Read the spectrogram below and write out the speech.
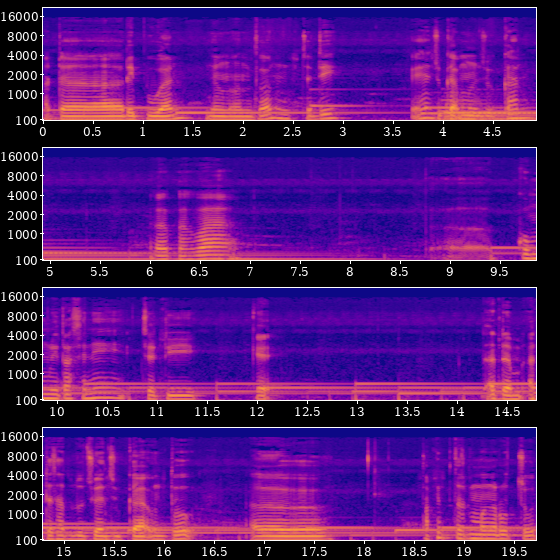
ada ribuan yang nonton. Jadi kayaknya juga menunjukkan uh, bahwa komunitas ini jadi kayak ada ada satu tujuan juga untuk uh, tapi tetap mengerucut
